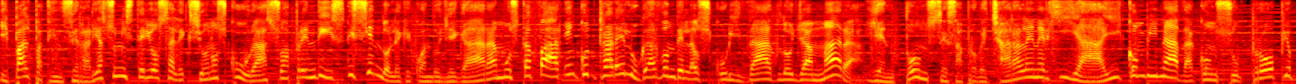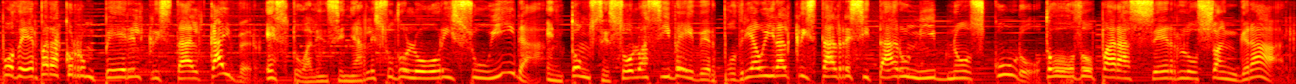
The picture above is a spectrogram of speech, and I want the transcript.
Y Palpatine cerraría su misteriosa lección oscura a su aprendiz diciéndole que cuando llegara a Mustafar encontrara el lugar donde la oscuridad lo llamara y entonces aprovechara la energía ahí combinada con su propio poder para corromper el cristal Kyber. Esto al enseñarle su dolor y su ira. Entonces solo así Vader podría oír al cristal recitar un himno oscuro, todo para hacerlo sangrar.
